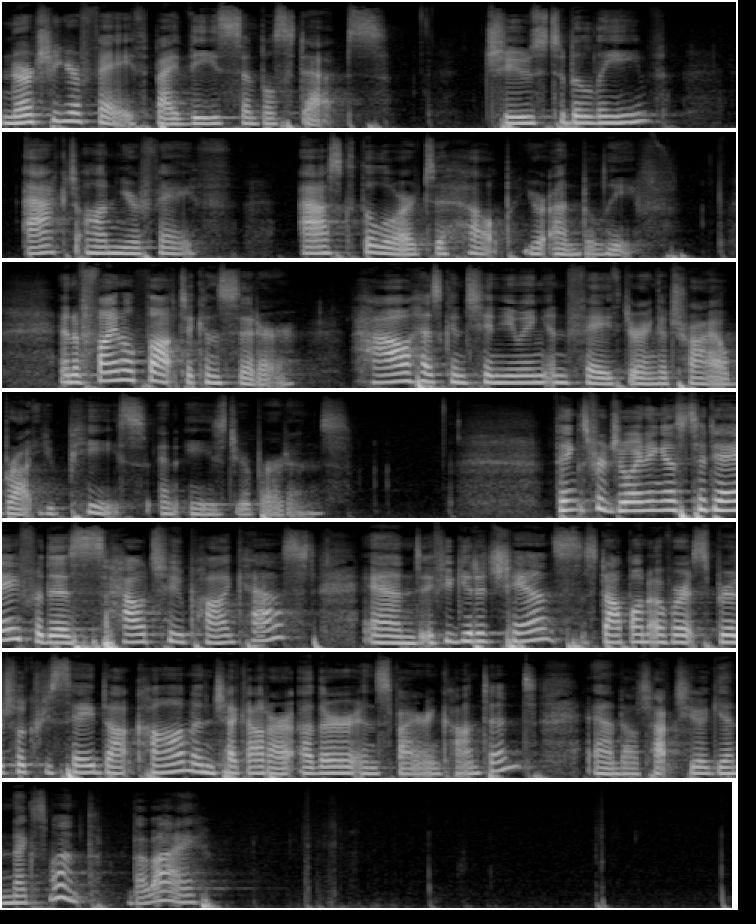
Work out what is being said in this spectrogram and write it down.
nurture your faith by these simple steps choose to believe, act on your faith, ask the Lord to help your unbelief. And a final thought to consider how has continuing in faith during a trial brought you peace and eased your burdens? Thanks for joining us today for this how to podcast. And if you get a chance, stop on over at spiritualcrusade.com and check out our other inspiring content. And I'll talk to you again next month. Bye bye.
